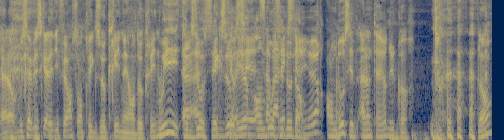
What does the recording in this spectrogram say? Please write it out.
Alors, vous savez ce qu'est la différence entre exocrine et endocrine Oui, exo, c'est Euh, extérieur, c'est- ça endo, c'est dedans. Endo, c'est à l'intérieur du corps. non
